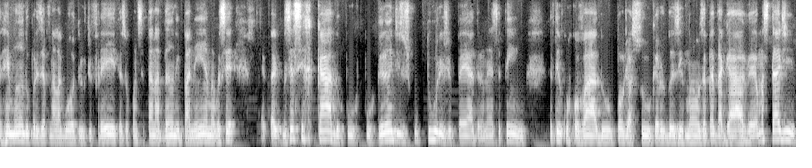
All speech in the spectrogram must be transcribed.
remando, por exemplo, na Lagoa Rodrigo de Freitas, ou quando você está nadando em Ipanema, você, você é cercado por, por grandes esculturas de pedra, né? Você tem, você tem o Corcovado, o Pão de Açúcar, os Dois Irmãos, a Pedra Gávea, é uma cidade,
